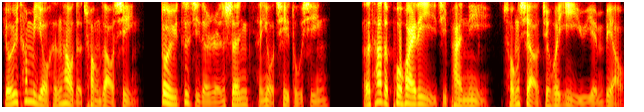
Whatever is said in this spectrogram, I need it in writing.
由于他们有很好的创造性。对于自己的人生很有企图心，而他的破坏力以及叛逆，从小就会溢于言表。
